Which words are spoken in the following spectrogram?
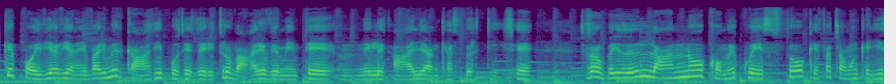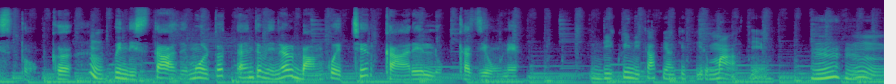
che poi via via nei vari mercati potete ritrovare ovviamente nelle taglie anche assortite ci sono periodi dell'anno come questo che facciamo anche gli stock, mm. quindi state molto attenti a venire al banco e cercare l'occasione. Di quindi capi anche firmati. Mm-hmm. Mm,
